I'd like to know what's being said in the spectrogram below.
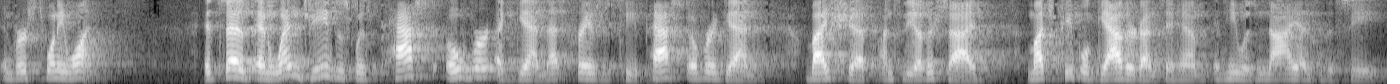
in verse 21. It says, And when Jesus was passed over again, that phrase is key, passed over again by ship unto the other side, much people gathered unto him, and he was nigh unto the sea.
